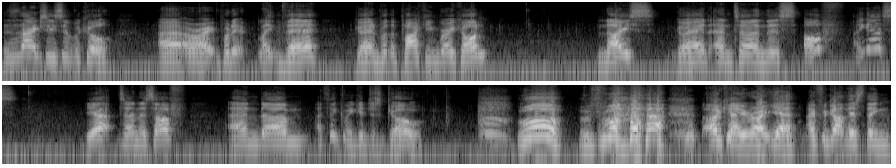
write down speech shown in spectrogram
This is actually super cool. Uh, alright, put it like there. Go ahead and put the parking brake on. Nice. Go ahead and turn this off, I guess. Yeah, turn this off. And, um, I think we could just go. Whoa! okay, right, yeah. I forgot this thing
